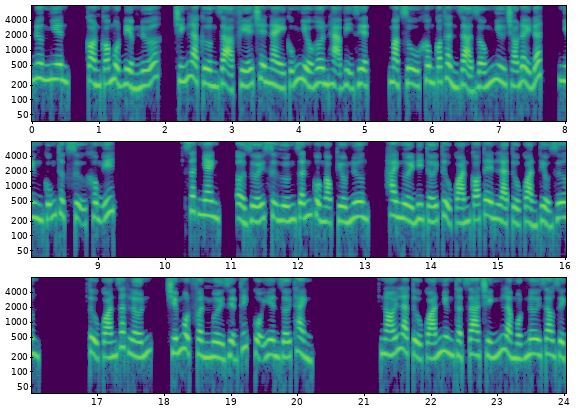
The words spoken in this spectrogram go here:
Đương nhiên, còn có một điểm nữa, chính là cường giả phía trên này cũng nhiều hơn hạ vị diệt. mặc dù không có thần giả giống như chó đầy đất, nhưng cũng thực sự không ít. Rất nhanh, ở dưới sự hướng dẫn của Ngọc Kiều Nương, hai người đi tới tử quán có tên là tử quản Tiểu Dương. Tử quán rất lớn, chiếm một phần mười diện tích của Yên Giới Thành. Nói là tử quán nhưng thật ra chính là một nơi giao dịch.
